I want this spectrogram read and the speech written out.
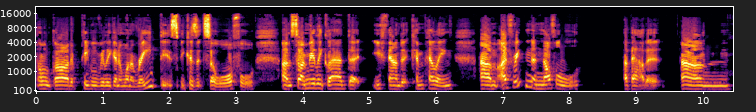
oh God, are people really going to want to read this because it's so awful? Um, so I'm really glad that you found it compelling. Um, I've written a novel about it. Um,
